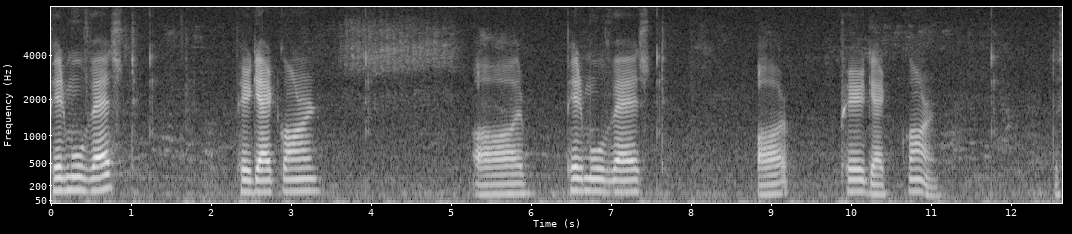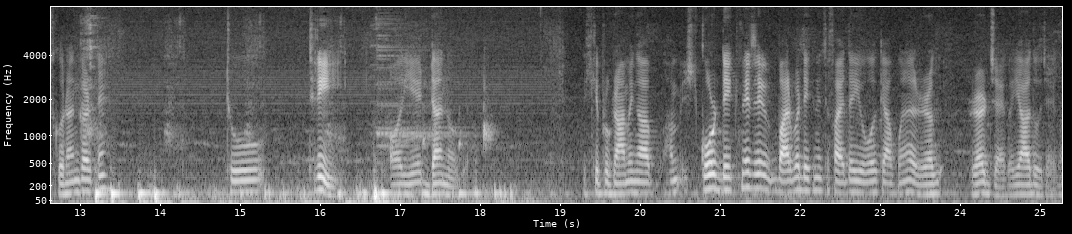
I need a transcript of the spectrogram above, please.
फिर मूव वेस्ट फिर गेट कॉर्न और फिर मूव वेस्ट और फिर गेट कॉर्न तो इसको रन करते हैं. टू थ्री और ये डन हो गया. इसकी प्रोग्रामिंग आप, हम कोड देखने से बार बार देखने से फ़ायदा ये होगा कि आपको ना रग, रट जाएगा, याद हो जाएगा.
